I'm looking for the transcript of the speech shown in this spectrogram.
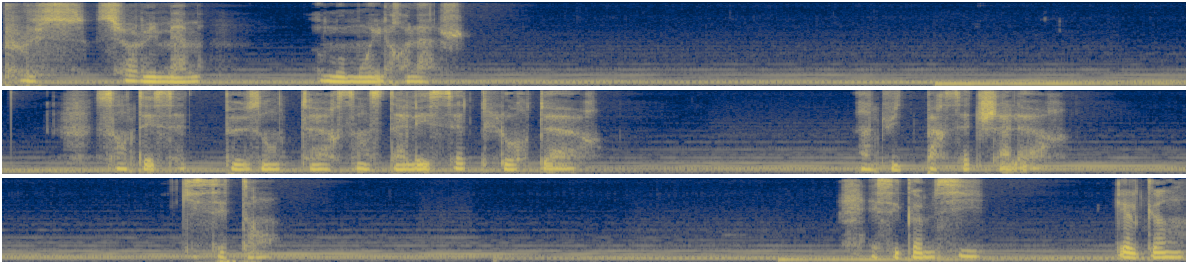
plus sur lui-même au moment où il relâche. Sentez cette pesanteur s'installer, cette lourdeur induite par cette chaleur qui s'étend. Et c'est comme si quelqu'un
